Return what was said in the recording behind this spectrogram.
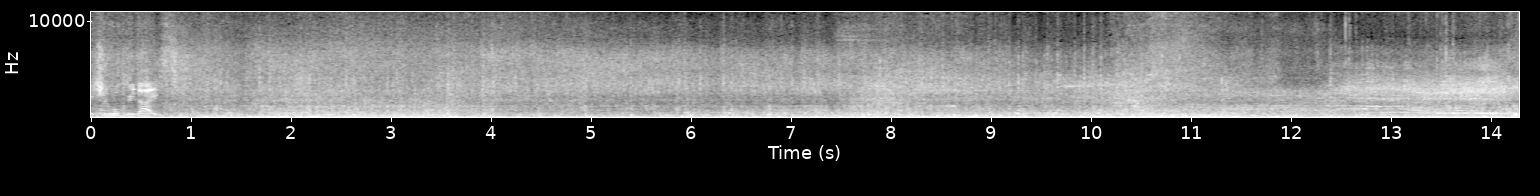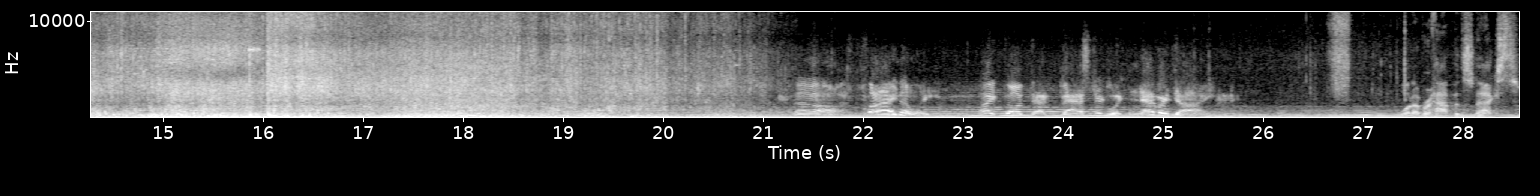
rescue operation would be nice. Ah, finally! I thought that bastard would never die. Whatever happens next,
